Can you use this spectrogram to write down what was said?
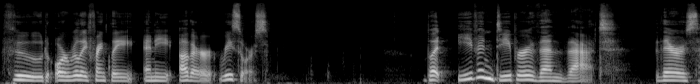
food, or really, frankly, any other resource. But even deeper than that, there's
